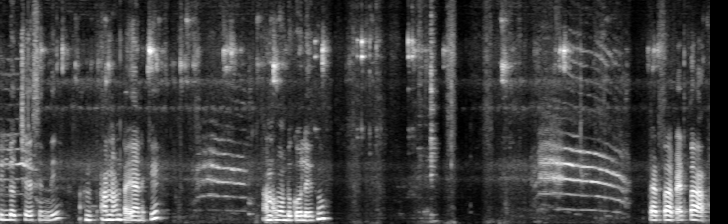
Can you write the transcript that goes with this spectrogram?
పిల్లి వచ్చేసింది అన్- అన్నం టయానికి. అన్నం వండుకోలేదు. పెడతా పెడతా.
